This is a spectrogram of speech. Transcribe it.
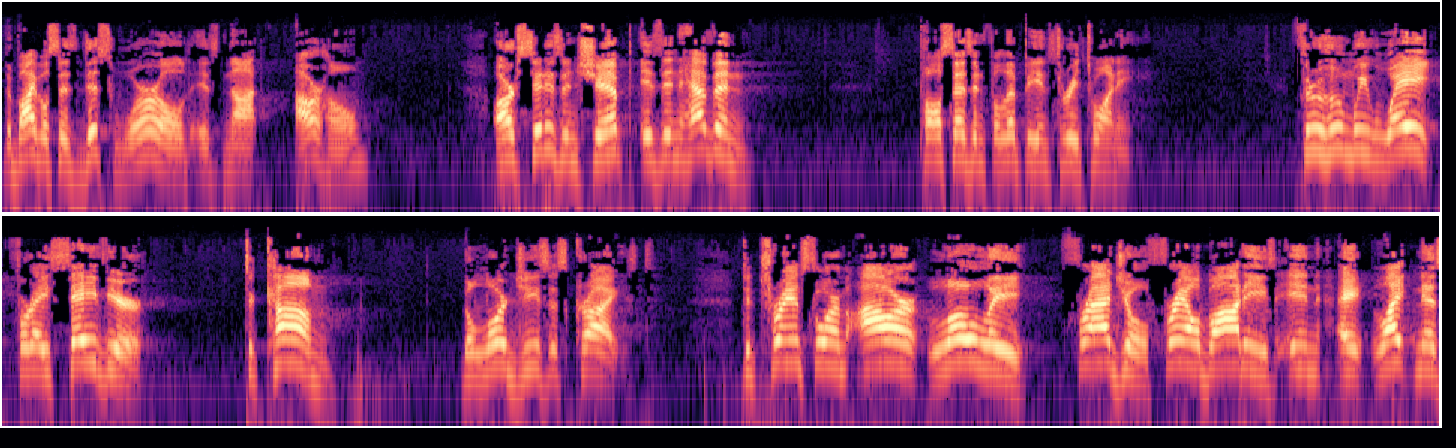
The Bible says this world is not our home. Our citizenship is in heaven. Paul says in Philippians 3:20, through whom we wait for a savior to come, the Lord Jesus Christ, to transform our lowly, fragile, frail bodies in a likeness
